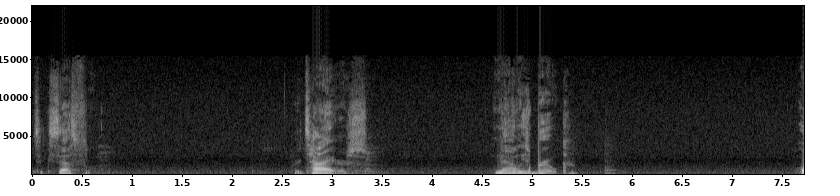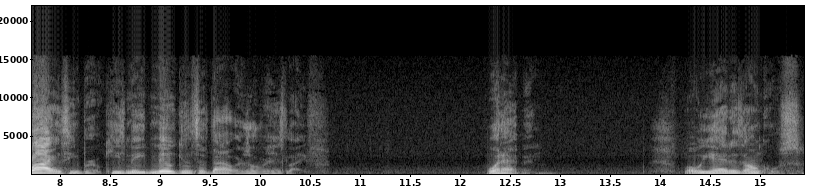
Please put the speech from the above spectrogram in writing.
successful. Retires. Now he's broke. Why is he broke? He's made millions of dollars over his life. What happened? Well, he had his uncles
